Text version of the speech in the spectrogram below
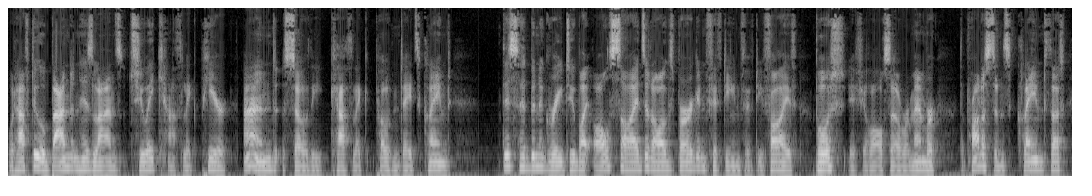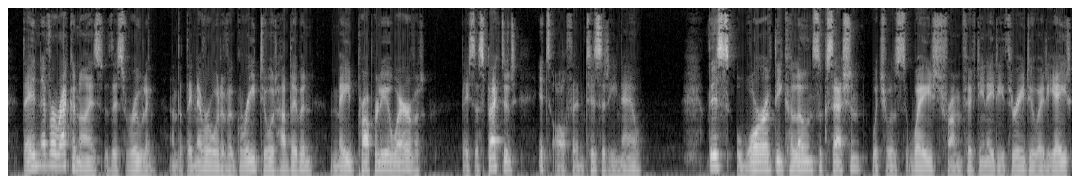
would have to abandon his lands to a Catholic peer, and, so the Catholic potentates claimed, this had been agreed to by all sides at Augsburg in 1555, but, if you'll also remember, the Protestants claimed that they had never recognised this ruling, and that they never would have agreed to it had they been made properly aware of it. They suspected its authenticity now. This War of the Cologne Succession, which was waged from 1583 to 88,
